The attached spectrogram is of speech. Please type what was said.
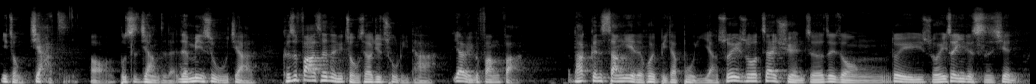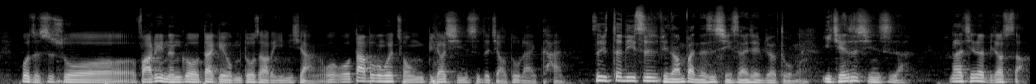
一种价值哦，不是这样子的。人命是无价的，可是发生了，你总是要去处理它，要有一个方法。它跟商业的会比较不一样，所以说在选择这种对于所谓正义的实现，或者是说法律能够带给我们多少的影响，我我大部分会从比较刑事的角度来看。至于邓律师平常办的是刑事案件比较多吗？以前是刑事啊，那现在比较少，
